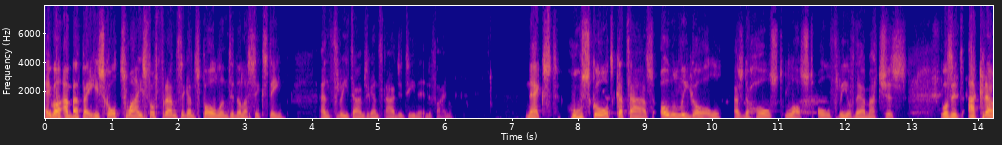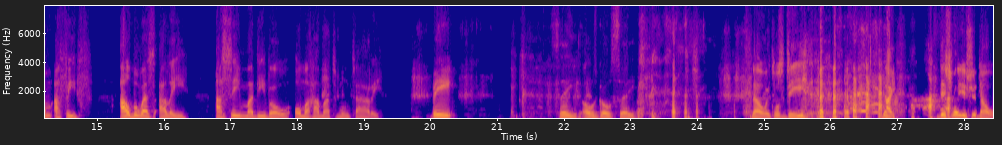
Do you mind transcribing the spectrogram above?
Hey, well, Mbappe, he scored twice for France against Poland in the last 16 and three times against Argentina in the final. Next, who scored Qatar's only goal as the host lost all three of their matches? Was it Akram Afif, Almoez Ali, Assim Madibo, or Mohamed Muntari? B. C. Always go C. No, it was D. right, this one you should know.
